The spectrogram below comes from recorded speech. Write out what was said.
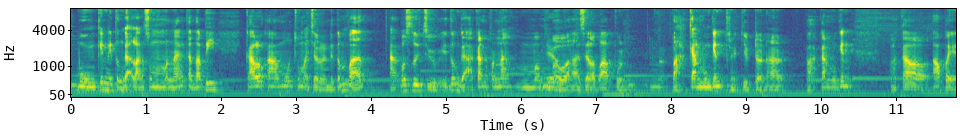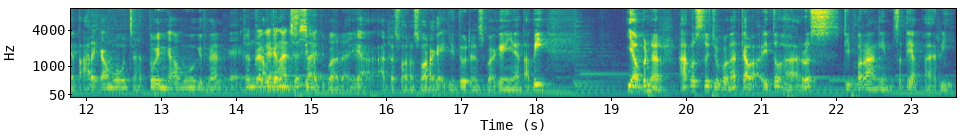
mungkin itu nggak langsung memenangkan tapi kalau kamu cuma jalan di tempat aku setuju itu nggak akan pernah membawa hasil apa pun. Nggak. bahkan mungkin drag you down bahkan mungkin bakal apa ya tarik kamu jatuhin kamu gitu kan kayak Dan berakhir kamu dengan suicide. tiba-tiba ada ya ada suara-suara kayak gitu dan sebagainya. Tapi ya benar aku setuju banget kalau itu harus diperangin setiap hari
